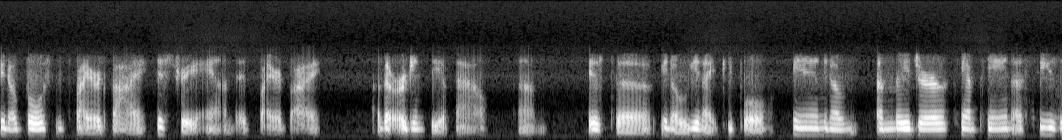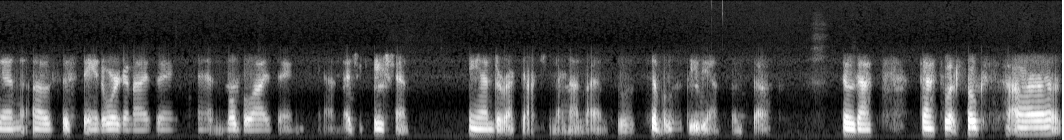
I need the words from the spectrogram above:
you know, both inspired by history and inspired by the urgency of now, um, is to, you know, unite people in, you know, a major campaign, a season of sustained organizing and mobilizing and education and direct action and nonviolent civil obedience. And so, so that's that's what folks are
